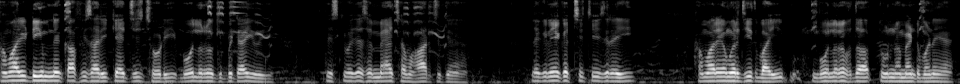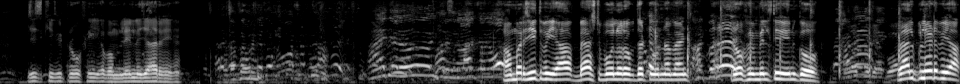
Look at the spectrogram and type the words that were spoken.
हमारी टीम ने काफ़ी सारी कैचेस छोड़ी बॉलरों की पिटाई हुई जिसकी वजह से मैच हम हार चुके हैं। लेकिन एक अच्छी चीज़ रही, हमारे अमरजीत भाई बॉलर ऑफ़ द टूर्नामेंट बने हैं, जिसकी की ट्रॉफी अब हम लेने जा रहे हैं। अमरजीत भैया best bowler of the tournament trophy मिलती हुई इनको। वेल प्लेड भैया।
